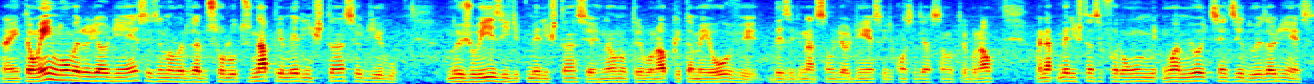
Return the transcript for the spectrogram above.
Né? Então, em número de audiências, em números absolutos, na primeira instância, eu digo, nos juízes de primeira instância, não no tribunal, porque também houve designação de audiência de conciliação no tribunal, mas na primeira instância foram 1.802 audiências.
